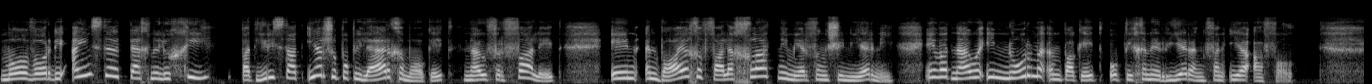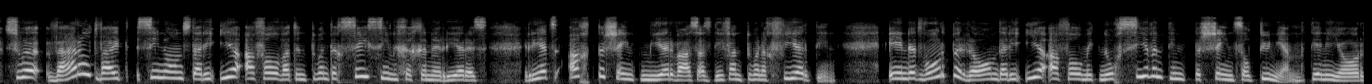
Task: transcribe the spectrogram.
maar waar die einste tegnologie wat hierdie stad eers so populêr gemaak het, nou verval het en in baie gevalle glad nie meer funksioneer nie en wat nou 'n enorme impak het op die generering van e-afval. So wêreldwyd sien ons dat die e-afval wat in 2016 gegenereer is, reeds 8% meer was as die van 2014. En dit word beraam dat die e-afval met nog 17% sal toeneem teen die jaar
